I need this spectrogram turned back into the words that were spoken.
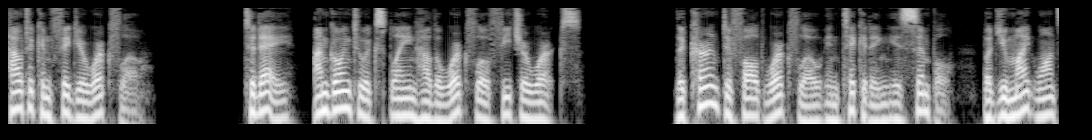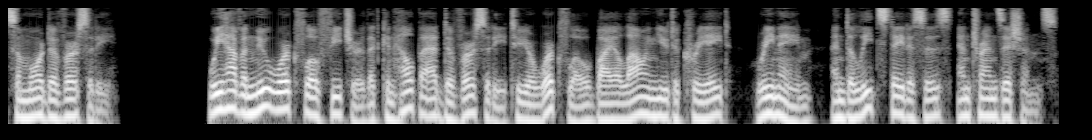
How to configure workflow. Today, I'm going to explain how the workflow feature works. The current default workflow in ticketing is simple, but you might want some more diversity. We have a new workflow feature that can help add diversity to your workflow by allowing you to create, rename, and delete statuses and transitions.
